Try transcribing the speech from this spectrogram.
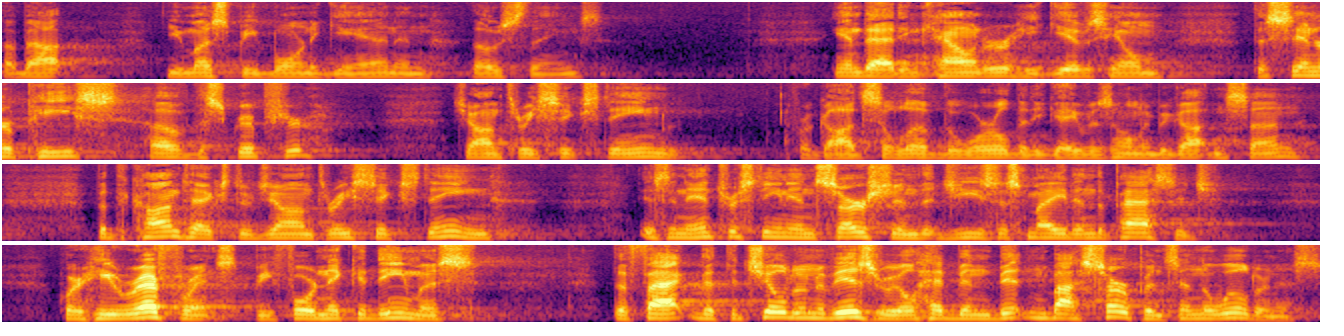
about you must be born again and those things. In that encounter, he gives him the centerpiece of the scripture, John 3:16, for God so loved the world that he gave his only begotten son. But the context of John 3:16 is an interesting insertion that Jesus made in the passage where he referenced before Nicodemus the fact that the children of Israel had been bitten by serpents in the wilderness.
